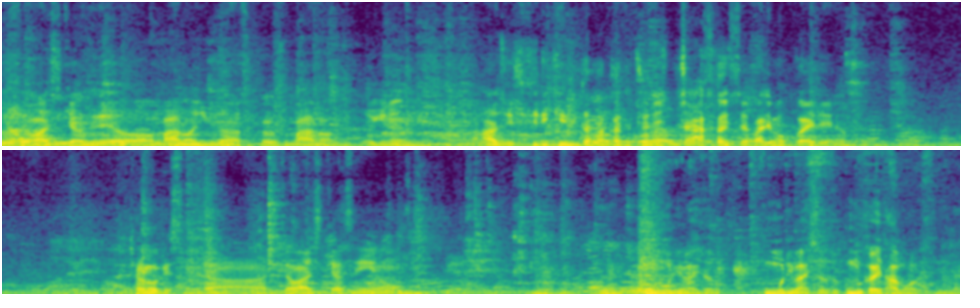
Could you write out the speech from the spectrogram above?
이런 맛있게 하세요. 만 원입니다. 손칼국수 만 원. 여기는 아주 줄이 깁니다. 바깥에 줄이 쫙 서 있어요. 빨리 먹고 가야 돼요. 잘 먹겠습니다. 진짜 맛있게 하세요. 국물이 맛있어서 국물이 맛있어서 국물까지 다 먹었습니다.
